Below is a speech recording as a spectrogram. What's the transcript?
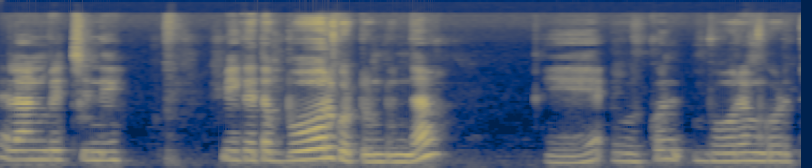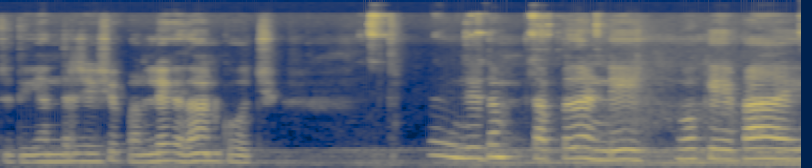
ఎలా అనిపించింది? మీకైతే బోర్ కొట్టుంటుందా? ఏ ఊరుకొని బోర్ కొడుతుంది. అందరు చేసే పనులే కదా అనుకోవచ్చు. ఏం చేద్దాం? తప్పదండి. Okay bye.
